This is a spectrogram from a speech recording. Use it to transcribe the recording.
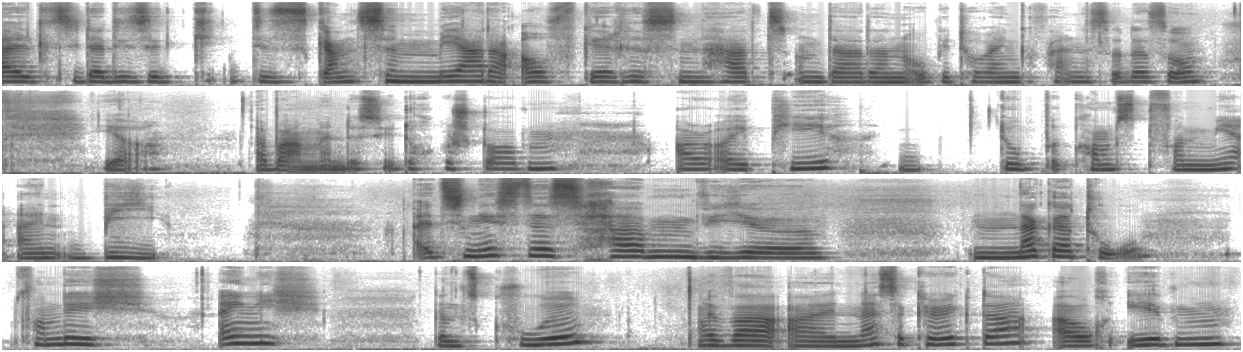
als sie da diese, dieses ganze Meer da aufgerissen hat und da dann Obito reingefallen ist oder so. Ja, aber am Ende ist sie doch gestorben. RIP, du bekommst von mir ein B. Als nächstes haben wir Nagato. Fand ich eigentlich ganz cool. Er war ein nicer Charakter, auch eben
